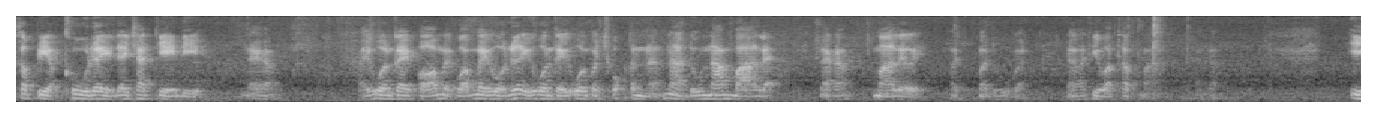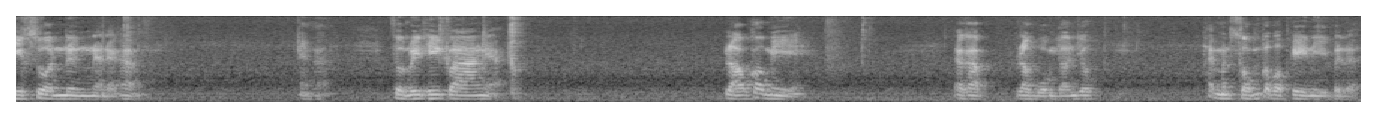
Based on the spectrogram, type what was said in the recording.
เขาเปรียบคู่ได้ได้ชัดเจนดีนะครับไอ้อ้วนไก่ผอมไอ้ความไม่อ้วนเนื้อไอ้วนไก่อ้วนก็ชกกันนะน่าดูน้ำบานแหละนะครับ มาเลยมามาดูกันนะครับที่วัดทับมานะครับ อีกส่วนหนึ่งเนี่ยนะครับ นะครับส่วนวิธีกลางเนี่ย เราก็มีนะครับระวงย้อนยุคให้มันสมกับประเพณีไปเลย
